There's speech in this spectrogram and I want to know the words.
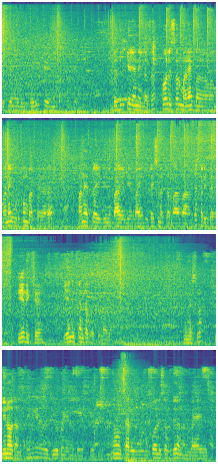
ರೀತಿ ಏನಾದರೂ ಬೆದರಿಕೆ ಏನು ಬರ್ತಾ ಇದೆಯಾ? ಬೆದರಿಕೆ ಏನಿಲ್ಲ ಸರ್. ಪೊಲೀಸರು ಮನೆಗೆ ಬ ಮನೆಗೆ ಹುಡ್ಕೊಂಡು ಬರ್ತಾ ಇದ್ದಾರೆ ಮನೆ ಹತ್ರ ಇದ್ದೀನಿ ಬಾ ಇಲ್ಲಿ ಬಾ ಇಲ್ಲಿ ಸ್ಟೇಷನ್ ಹತ್ರ ಬಾ ಬಾ ಅಂತ ಕರಿತಾ ಇದ್ದಾರೆ ಸರ್. ಏನಕ್ಕೆ? ಏನಕ್ಕೆ ಅಂತ ಗೊತ್ತಿಲ್ಲ ಅದು. ನಿಮ್ಮ ಹೆಸರು? ವಿನೋದ್ ಅಂತ. ನಿನಗೇನಾದ್ರು ಜೀವ ಭಯ ಹ್ಞೂ ಸರ್ ಇವರು ಪೊಲೀಸರದ್ದು ನನ್ನ ಭಯ ಇದೆ ಸರ್.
